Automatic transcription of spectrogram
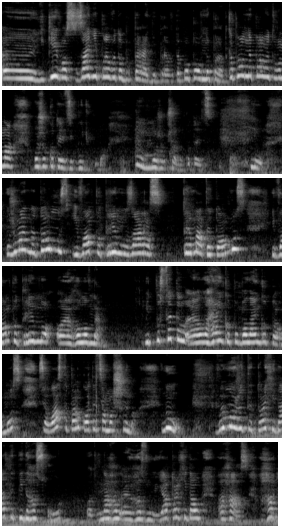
е, який у вас задній привод або передній привод, або повний привод. Повний привод вона може котитися будь-куди. Ну, може взагалі котитися. Ну, нажимаєте на тормоз, і вам потрібно зараз тримати тормоз, і вам потрібно е, головне. Відпустити е, легенько помаленько тормоз. Все, у вас тепер котиться машина. Ну, ви можете трохи дати під газку. От вона е, газує. Я трохи дав газ. Га,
